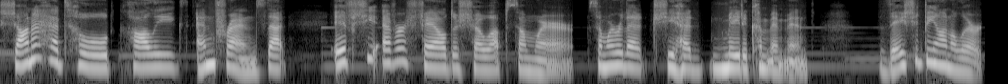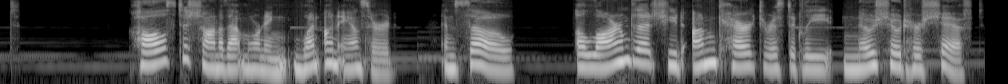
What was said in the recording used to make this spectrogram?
Shauna had told colleagues and friends that if she ever failed to show up somewhere, somewhere that she had made a commitment, they should be on alert. Calls to Shauna that morning went unanswered, and so, alarmed that she'd uncharacteristically no showed her shift,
